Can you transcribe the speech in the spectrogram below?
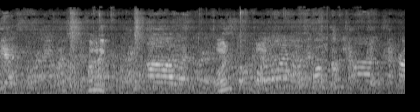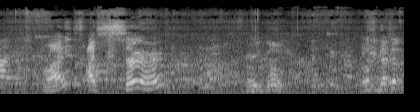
Yes. How many? Uh, One? Five. Fries? I sir. Here you go. You want some ketchup?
